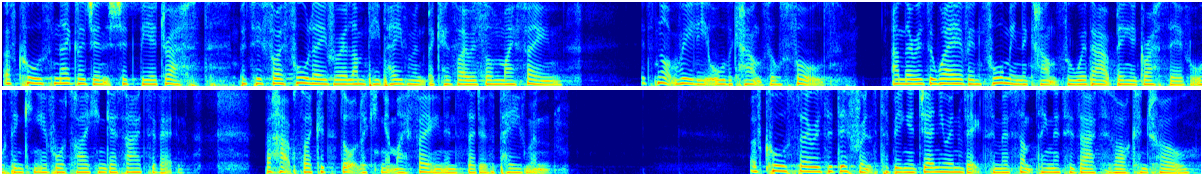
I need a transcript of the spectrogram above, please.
Of course, negligence should be addressed, but if I fall over a lumpy pavement because I was on my phone, it's not really all the council's fault. And there is a way of informing the council without being aggressive or thinking of what I can get out of it. Perhaps I could stop looking at my phone instead of the pavement. Of course, there is a difference to being a genuine victim of something that is out of our control.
